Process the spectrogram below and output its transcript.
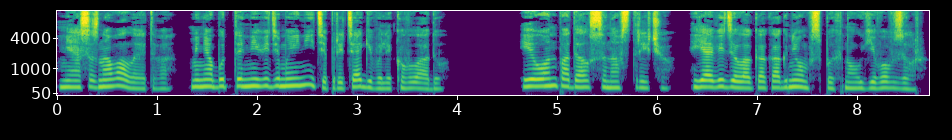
не осознавала этого. Меня будто невидимые нити притягивали к Владу. И он подался навстречу. Я видела, как огнем вспыхнул его взор.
